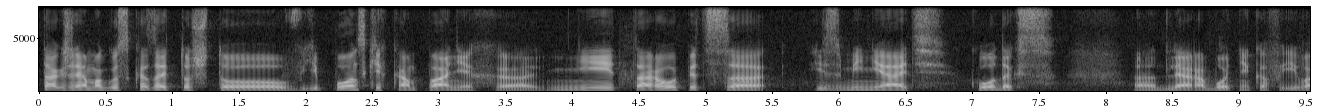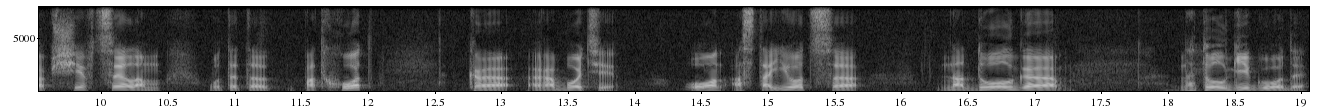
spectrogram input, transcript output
Также я могу сказать то, что в японских компаниях э, не торопится изменять кодекс э, для работников. И вообще в целом вот этот подход к работе, он остается надолго на долгие годы.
